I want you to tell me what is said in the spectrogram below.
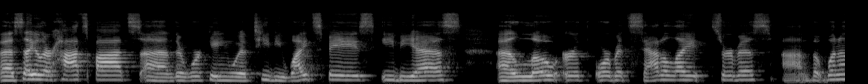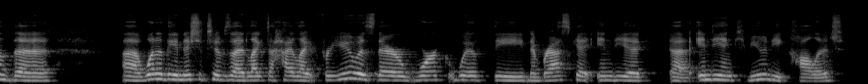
Uh, cellular hotspots, uh, they're working with TV white space, EBS, uh, low Earth orbit satellite service. Um, but one of the uh, one of the initiatives I'd like to highlight for you is their work with the Nebraska India, uh, Indian Community College.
